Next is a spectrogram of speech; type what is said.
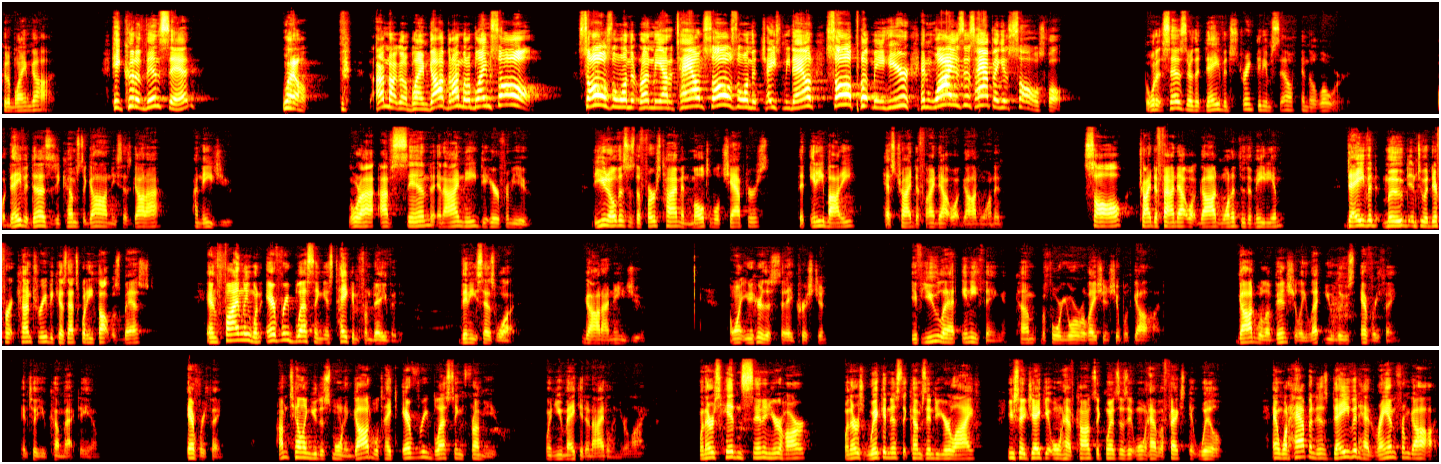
Could have blamed God. He could have then said, Well, I'm not going to blame God, but I'm going to blame Saul. Saul's the one that run me out of town. Saul's the one that chased me down. Saul put me here. And why is this happening? It's Saul's fault. But what it says there that David strengthened himself in the Lord. What David does is he comes to God and he says, God, I, I need you. Lord, I, I've sinned and I need to hear from you. Do you know this is the first time in multiple chapters that anybody has tried to find out what God wanted? Saul tried to find out what God wanted through the medium. David moved into a different country because that's what he thought was best. And finally, when every blessing is taken from David, then he says, What? God, I need you. I want you to hear this today, Christian. If you let anything come before your relationship with God, God will eventually let you lose everything until you come back to Him. Everything. I'm telling you this morning, God will take every blessing from you when you make it an idol in your life. When there's hidden sin in your heart, when there's wickedness that comes into your life, you say, Jake, it won't have consequences, it won't have effects. It will. And what happened is David had ran from God.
